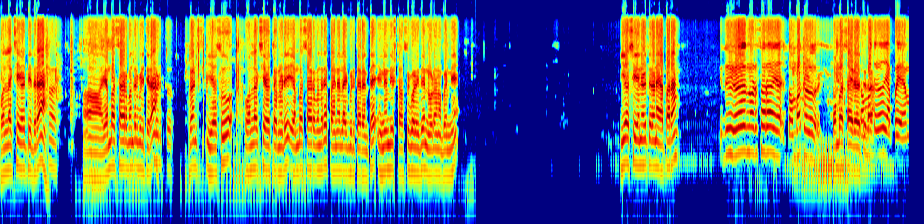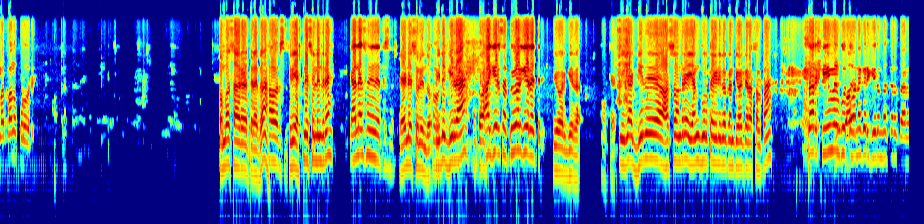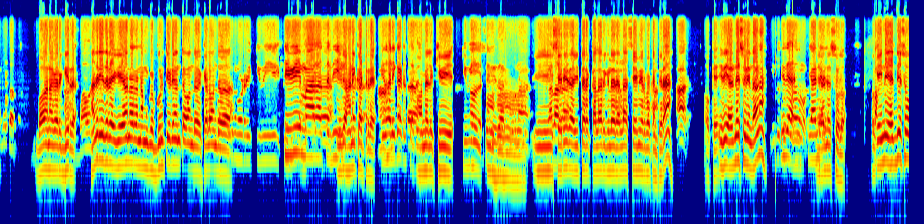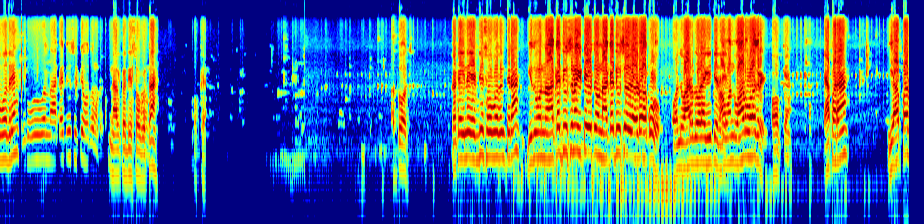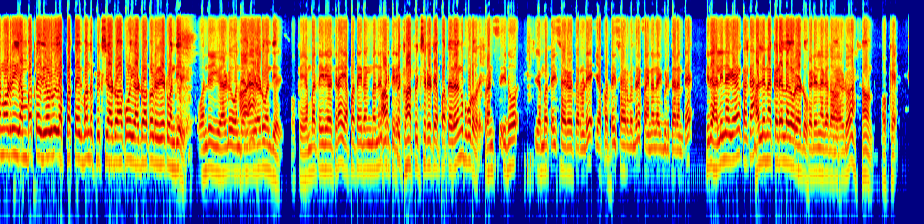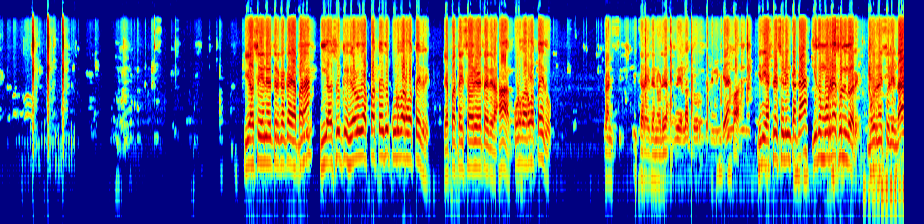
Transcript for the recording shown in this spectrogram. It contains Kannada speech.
ಒಂದ್ ಲಕ್ಷ ಹೇಳ್ತಿದ್ದೀರಾ? ಹಾ. ಎಂಬತ್ತು ಸಾವಿರ ಬಂದ್ರೆ ಬಿಡ್ತೀರಾ? ಬಿಡ್ತು. ಫ್ರೆಂಡ್ಸ್ ಈ ಹಸು ಒಂದ್ ಲಕ್ಷ ಹೇಳ್ತಾರೆ ನೋಡಿ. ಎಂಬತ್ತು ಸಾವಿರ ಬಂದ್ರೆ ಫೈನಲ್ ಆಗಿ ಬಿಡ್ತಾರಂತೆ. ಇನ್ನೊಂದಿಷ್ಟು ಹಸುಗಳಿದೆ ನೋಡೋಣ ಬನ್ನಿ. ಈ ಹಸು ಏನ್ ಹೇಳ್ತೀರಣ್ಣ ವ್ಯಾಪಾರ? ಇದು ಹೇಳಿದ್ ನೋಡ್ರಿ ಸರ್ ತೊಂಬತ್ತೇಳು ರೀ. ತೊಂಬತ್ತು ಸಾವಿರ ಹೇಳ್ತೀರಾ? ಎಪ್ಪ ಎಂಬತ್ತು ಬಂದು ಕೊಡುದ್ರಿ ತೊಂಬತ್ತು ಸಾವಿರ ಹೇಳ್ತೀರಾ ಇದು? ಹೌದ್ರಿ ಸರ್. ಇದು ಎಷ್ಟನೇ ಸುಲಿಂದ್ರಿ? ಎರಡನೇ ಸುನಿ ಐತ್ರಿ ಸರ್. ಎರಡನೇ ಸುಲಿಂದು. ಇದು ಗಿರ? ಅಥವಾ ಸರ್ ಪ್ಯೂರ್ ಗೀರ್ ಐತ್ರಿ. ಪ್ಯೂರ್ ಗಿರ್. ಓಕೆ. ಈಗ ಗಿರ್ ಹಸು ಅಂದ್ರೆ ಹೆಂಗ್ ಗುರ್ತ ಹಿಡಿಬೇಕಂತ ಹೇಳ್ತೀರಾ ಸ್ವಲ್ಪ? ಸರ್ ಭಾವನಗರ್ ಗೀರ್ ಭಾವನಗರ್ ಗಿರ್. ಅಂದ್ರೆ ಇದ್ರ ಏನಾರ ನಮ್ಗೆ ಗುರುತು ಹಿಡಿಯುವಂತ ಒಂದು ಕೆಲವೊಂದು ನೋಡ್ರಿ ಕಿವಿ ಕಿವಿ ಮಾರಾಟ ಇದು ಹಣಿಕಟ್ರೆ. ಇದು ಸರ್. ಆಮೇಲೆ ಕಿವಿ. ಈ ಶರೀರ ಈ ತರ ಕಲರ್ ಗಿಲರ್ ಎಲ್ಲ ಸೇಮ್ ಇರ್ಬೇಕಂತೀರಾ? ಓಕೆ ಇದು ಎರಡನೇ ಸೂಲಿಂದ ಅಣ್ಣ? ಇದು ಎರಡನೇ ಸೂಲು. ಓಕೆ ಇನ್ನು ಎಷ್ಟು ದಿವಸ ಹೋಗ್ಬೋದ್ರಿ? ಇದು ಒಂದ್ ನಾಲ್ಕೈದು ದಿವಸ ಇಟ್ಟೆ ಹೋದ ನೋಡ್ರಿ. ನಾಲ್ಕು ದಿವಸ ಹೋಗುತ್ತಾ? ಓಕೆ. ಅದು ಕಾಕ ಇನ್ನ ಎಷ್ಟ್ ದಿವಸ ಹೋಗ್ಬೋದಂತೀರಾ ಇದು ಒಂದ್ ನಾಲ್ಕೈದು ದಿವ್ಸನ ಇಟ್ಟೆ ಐತೆ ಒಂದ್ ನಾಲ್ಕೈದು ದಿವಸ ಎರಡು ಹಾಕೋಳು ಒಂದು ವಾರದೊಳಗೆ ಐತಿ ಆ ಒಂದ್ ವಾರದೊಳಗ್ರಿ. ಓಕೆ. ವ್ಯಾಪಾರ? ವ್ಯಾಪಾರ ನೋಡ್ರಿ ಎಂಬತ್ತೈದು ಏಳು ಎಪ್ಪತ್ತೈದು ಬಂದ್ರೆ ಫಿಕ್ಸ್ ಎರಡು ಹಾಕೋಳು ಎರಡು ಹಾಕೊಳ್ಳಿ ರೇಟ್ ಒಂದೇ ರೀ. ಒಂದೇ ಇವು ಎರಡು ಒಂದೇ ಎರಡು ಒಂದೇ ರೀ. ಓಕೆ ಎಂಬತ್ತೈದು ಹೇಳ್ತೀರಾ? ಎಪ್ಪತ್ತೈದು ಹಂಗ್ ಬಂದ್ರೆ ಬಿಡ್ತೀರಿ. ಫಿಕ್ಸ್ ರೇಟ್ ಎಪ್ಪತ್ತೈದು ಹಂಗ ಕೊಡೋದ್ರಿ. ಫ್ರೆಂಡ್ಸ್ ಇದು ಎಂಬತ್ತೈದು ಸಾವಿರ ಹೇಳ್ತಾರ ನೋಡಿ ಎಪ್ಪತ್ತೈದು ಸಾವಿರ ಬಂದ್ರೆ ಫೈನಲ್ ಆಗಿ ಬಿಡ್ತಾರಂತೆ. ಇದು ಹಲ್ಲಿನಾಗೆ ಕಾಕ? ಅಲ್ಲಿನ ಕಡೆಯಲ್ದಾಗ ಅವ್ರ ಎರಡು. ಕಡೆನಾಗ ಅದಾವ ಎರಡು? ಹೌದು. ಓಕೆ. ಈ ಹಸು ಏನ್ ಹೇಳ್ತೀರಿ ಕಾಕ ವ್ಯಾಪಾರ? ಈ ಹಸುಕ್ಕೆ ಹೇಳು ಎಪ್ಪತ್ತೈದು ಕುಡ್ದು ಅರವತ್ತೈದು ರೀ. ಎಪ್ಪತ್ತೈದು ಸಾವಿರ ಹೇಳ್ತಾ ಇದೀರಾ ಹಾ ಕುಡ್ದು ಅರವತ್ತೈದು. ಫ್ರೆಂಡ್ಸ್ ಈ ತರ ಇದೆ ನೋಡಿ ಹಸು ಎಲ್ಲ ತೋರಿಸ್ತೀನಿ ನಿಮ್ಗೆ. ಇದು ಎಷ್ಟನೇ ಸುಲಿಂದ ಕಾಕ? ಇದು ಮೂರನೇ ಸುಲಿಂದ ರೀ. ಮೂರನೇ ಸುಲಿಂದ?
